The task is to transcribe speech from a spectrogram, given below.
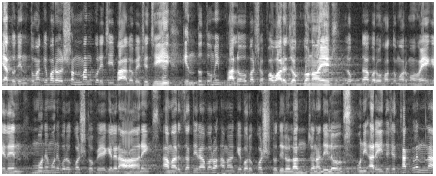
এতদিন তোমাকে বড় সম্মান করেছি, ভালোবেসেছি, কিন্তু তুমি ভালোবাসা পাওয়ার যোগ্য নয়। লোকটা বড় হতমর্ম হয়ে গেলেন, মনে মনে বড় কষ্ট পেয়ে গেলেন। আহারে, আমার জাতিরা বড় আমাকে বড় কষ্ট দিল, লাঞ্ছনা দিল। উনি আর এই দেশে থাকলেন না।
